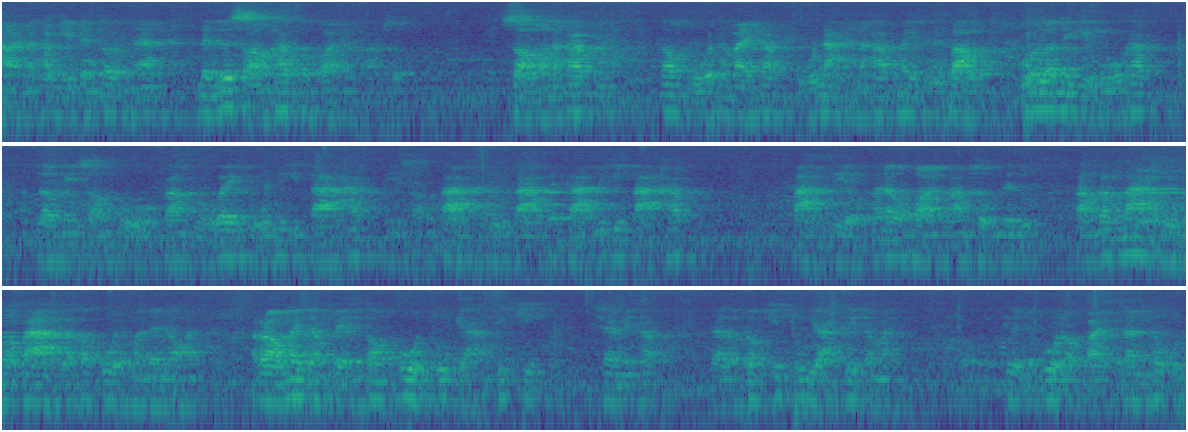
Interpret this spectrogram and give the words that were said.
หน่อยนะครับนี้เป็นต้นนะหนึ่งหรือสองครับองค์กรแห่งความสุขสองนะครับ ต้องหูทำไมครับ หูหนักนะครับ ไม่หูเบาหูเรามีกี่หูครับ เรามีสองหูฟังหูไว้หูมีกี่ตาครับ มีสองตาดูตาเป็นตามีกี่ปากครับปากเดียวพระนองค์กรความสุขเนี่ยดูฟังมากๆดูมากๆแล้วก็พูดออกมาน้อยเราไม่จำเป็นต้องพูดทุกอย่างที่คิดใช่ไหมครับ แต่เราต้องคิดทุกอย่างที่ทำไมที่จะพูดออกไปนั้นถ้าคุณ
